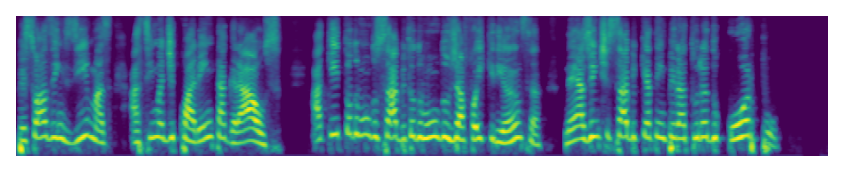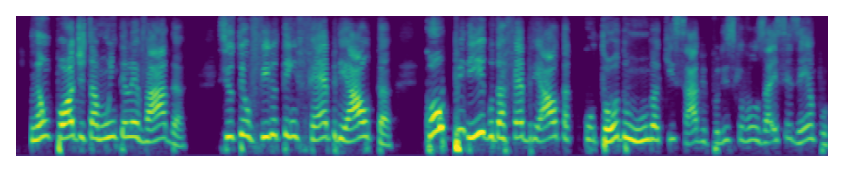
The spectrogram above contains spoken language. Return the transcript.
Pessoal, as enzimas acima de 40 graus Aqui todo mundo sabe, todo mundo já foi criança, né? A gente sabe que a temperatura do corpo não pode estar muito elevada. Se o teu filho tem febre alta, qual o perigo da febre alta? Todo mundo aqui sabe, por isso que eu vou usar esse exemplo.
